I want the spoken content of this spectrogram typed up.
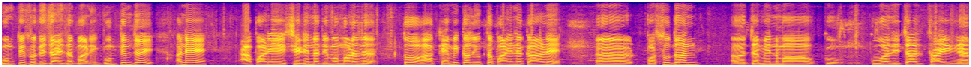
ગુમતી સુધી જાય છે પાણી. ગુમતીમાં જઈ અને આ પાણી શેરડી નદીમાં મળે છે. તો આ કેમિકલયુક્ત પાણીને કારણે પશુધન જમીનમાં કૂવા રિચાર્જ થાય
